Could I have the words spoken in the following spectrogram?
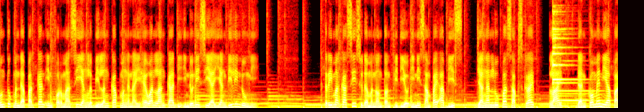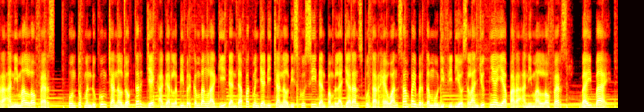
untuk mendapatkan informasi yang lebih lengkap mengenai hewan langka di Indonesia yang dilindungi. Terima kasih sudah menonton video ini sampai habis, jangan lupa subscribe, like, dan komen ya para animal lovers, untuk mendukung channel Dr. Jack agar lebih berkembang lagi dan dapat menjadi channel diskusi dan pembelajaran seputar hewan sampai bertemu di video selanjutnya ya para animal lovers, bye-bye.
